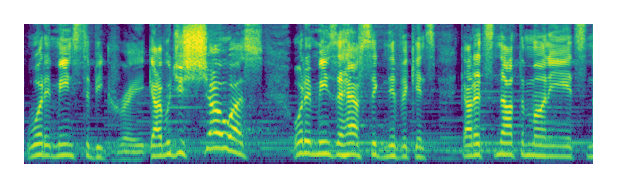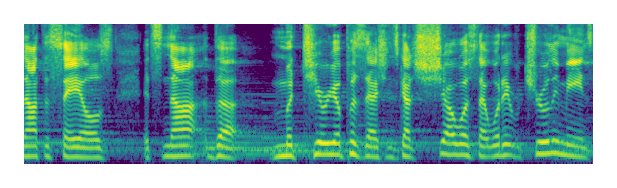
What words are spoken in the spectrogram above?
what it means to be great? God, would you show us what it means to have significance? God, it's not the money, it's not the sales, it's not the material possessions. God, show us that what it truly means,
